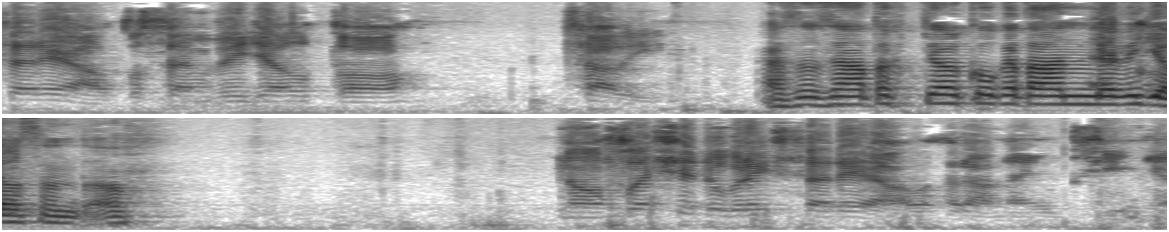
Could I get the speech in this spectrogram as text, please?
seriál, to jsem viděl to celý. Já jsem se na to chtěl koukat, ale neviděl jsem to. No, Flash je dobrý seriál, hranej, upřímně.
